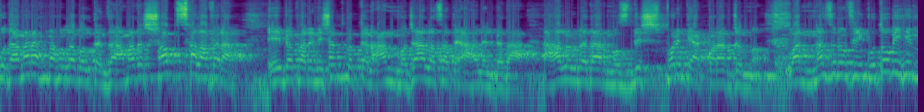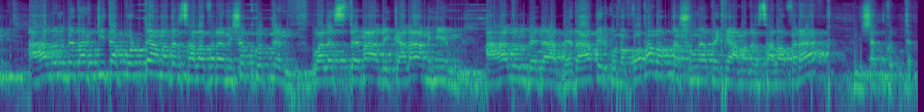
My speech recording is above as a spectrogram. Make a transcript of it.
কুদামা রাহমাহুল্লাহ বলতেন যে, আমাদের সব সালাফেরা এই ব্যাপারে নিষেধ করতেন, আন মুজালাসাতে আহলুল বেদা। আহলুল বেদার মজলিস পরিত্যাগ করার জন্য। ওয়ান নাজরু ফি কুতুবিহিম আহলুল বেদার কিতাব পড়তে আমাদের সালাফেরা নিষেধ করতেন ওয়াল ইস্তিমা লি কালামহিম, আহলুল বেদা বেদাতের কোনো কথাবার্তা শোনা থেকে আমাদের সালাফেরা নিষেধ করতেন।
